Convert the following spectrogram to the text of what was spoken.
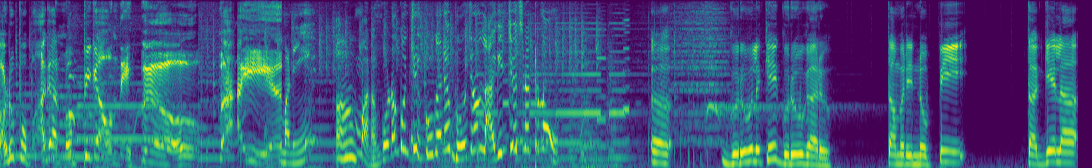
కడుపు బాగా నొప్పిగా ఉంది. అయ్యో. మణి. మనం కూడా కొంచెం ఎక్కువగానే భోజనం లాగించేసినట్టున్నావు గురువులకే గురువు గారు తమరి నొప్పి తగ్గేలా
